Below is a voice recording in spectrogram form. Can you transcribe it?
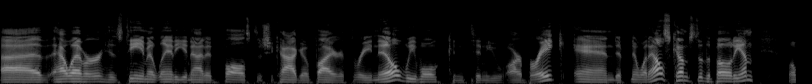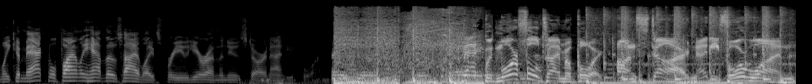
Uh, however, his team, Atlanta United, falls to Chicago Fire 3 0. We will continue our break, and if no one else comes to the podium, when we come back, we'll finally have those highlights for you here on the News Star 94. Back with more Full Time Report on Star 94 1.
